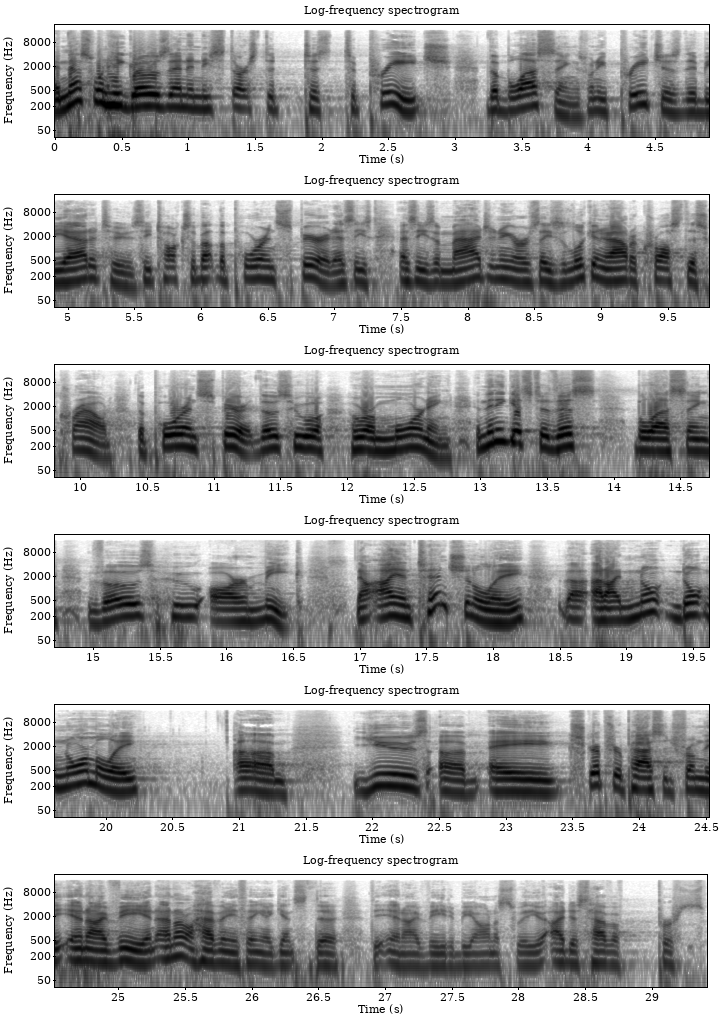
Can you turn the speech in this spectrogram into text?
And that's when he goes in and he starts to, to, to preach the blessings. When he preaches the Beatitudes, he talks about the poor in spirit as he's, as he's imagining or as he's looking out across this crowd. The poor in spirit, those who are, who are mourning. And then he gets to this blessing, those who are meek. Now, I intentionally, uh, and I don't, don't normally, um, use uh, a scripture passage from the NIV, and I don't have anything against the, the NIV, to be honest with you. I just have a pers-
